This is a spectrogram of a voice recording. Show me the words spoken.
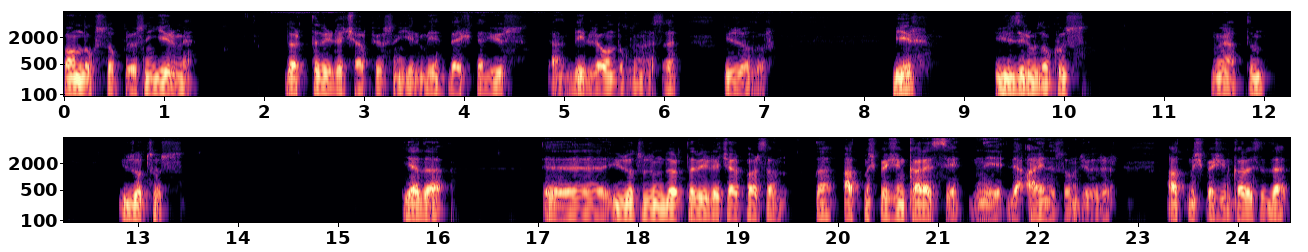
19 topluyorsun 20. 4'te 1 ile çarpıyorsun 20'yi. 5'te 100. Yani 1 ile 19'un arası 100 olur. 1, 129. Ne yaptım? 130. Ya da e, 130'un 4'te 1 ile çarparsan da 65'in karesi ile aynı sonucu verir. 65'in karesi de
